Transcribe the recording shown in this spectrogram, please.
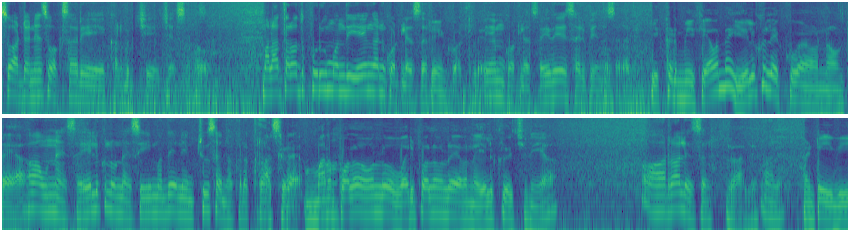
సో అటనేసి ఒకసారి కలబెట్టి చే- చేస్తాను సార్. మళ్ళీ ఆ తర్వాత పురుగు మందు ఏం కానీ కొట్టలేదు సార్. ఏం కొట్టలేదు. ఏం కొట్టలేదు సార్. ఇదే సరిపోయింది సార్ అది. ఇక్కడ మీకు ఏమన్నా ఎలుకలు ఎక్కువ ఏమన్నా ఉంటాయా? ఉన్నాయి సార్. ఎలుకలు ఉన్నాయి సార్. ఈ మధ్య నేను చూశాను అక్కడ క్రాస్ అక్కడ మన పొలంలో వరి పొలంలో ఏమన్నా ఎలుకలు వచ్చినాయా? రాలేదు సార్. రాలేదు. అంటే ఇది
